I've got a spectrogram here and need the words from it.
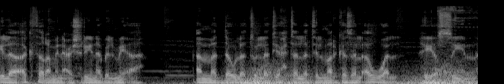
إلى أكثر من 20% أما الدولة التي احتلت المركز الأول هي الصين.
